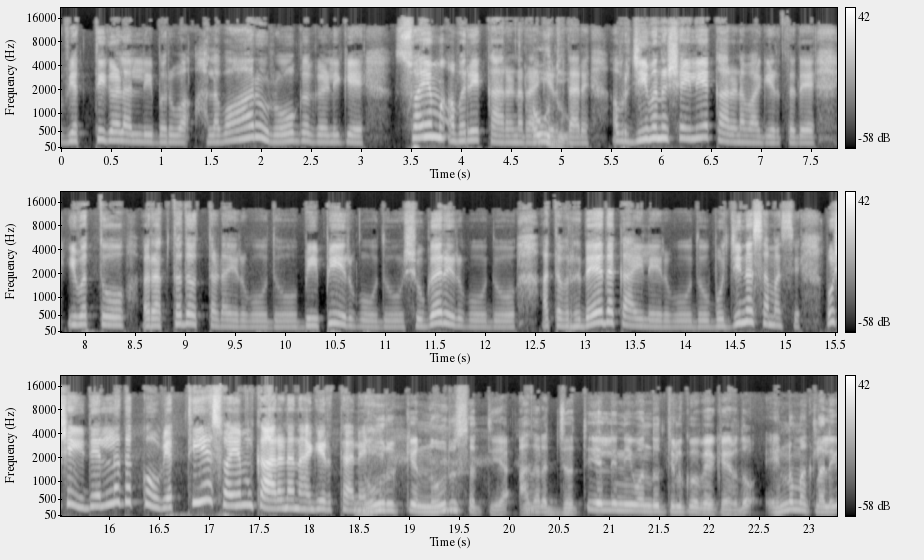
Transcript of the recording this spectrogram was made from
ವ್ಯಕ್ತಿಗಳಲ್ಲಿ ಬರುವ ಹಲವಾರು ರೋಗಗಳಿಗೆ ಸ್ವಯಂ ಅವರೇ ಕಾರಣರಾಗಿರ್ತಾರೆ. ಅವ್ರ ಜೀವನ ಶೈಲಿಯೇ ಕಾರಣವಾಗಿರ್ತದೆ. ಇವತ್ತು ರಕ್ತದೊತ್ತಡ ಇರ್ಬೋದು ಬಿ ಪಿ ಇರ್ಬೋದು ಶುಗರ್ ಇರ್ಬೋದು ಅಥವಾ ಹೃದಯದ ಕಾಯಿಲೆ ಇರ್ಬೋದು ಬೊಜ್ಜಿನ ಸಮಸ್ಯೆ. ಬಹುಶಃ ಇದೆಲ್ಲದಕ್ಕೂ ವ್ಯಕ್ತಿಯೇ ಸ್ವಯಂ ಕಾರಣನಾಗಿರ್ತಾನೆ. ನೂರಕ್ಕೆ ನೂರು ಸತ್ಯ. ಅದರ ಜೊತೆಯಲ್ಲಿ ನೀವೊಂದು ತಿಳ್ಕೋಬೇಕಾಗಿರೋದು ಹೆಣ್ಣು ಮಕ್ಕಳಲ್ಲಿ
